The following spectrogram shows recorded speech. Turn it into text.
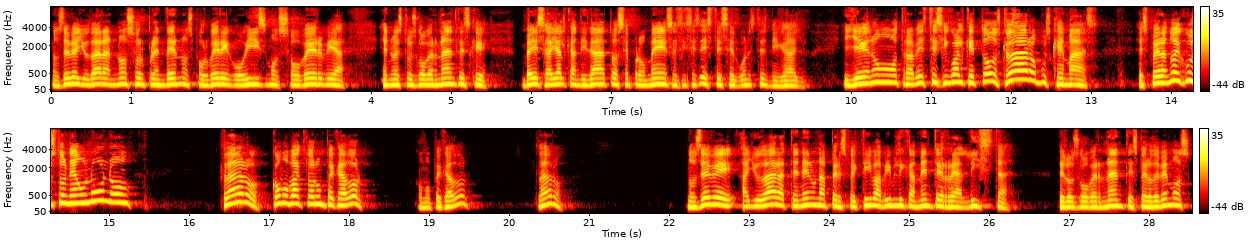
nos debe ayudar a no sorprendernos por ver egoísmo, soberbia en nuestros gobernantes que ves ahí al candidato, hace promesas y dices, este es el bueno, este es mi gallo. Y llegan otra vez, este es igual que todos. Claro, pues más. Espera, no hay justo ni a un uno. Claro, ¿cómo va a actuar un pecador? Como pecador. Claro. Nos debe ayudar a tener una perspectiva bíblicamente realista de los gobernantes, pero debemos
